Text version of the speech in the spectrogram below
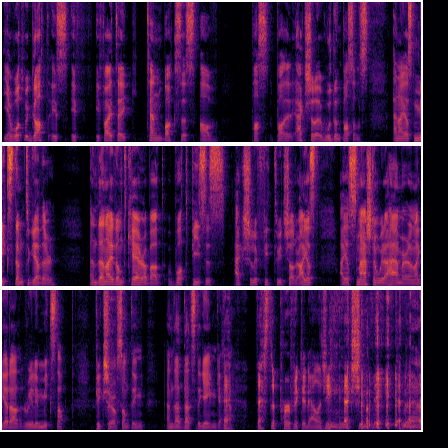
Yeah, what we got is if if I take ten boxes of pus- pu- actual wooden puzzles and I just mix them together, and then I don't care about what pieces actually fit to each other. I just I just smash them with a hammer and I get a really mixed up picture of something, and that that's the game. Yeah. That's the perfect analogy, Mm-hmm. actually. yeah.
